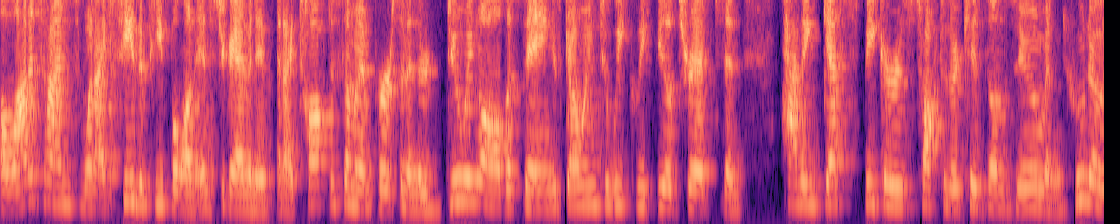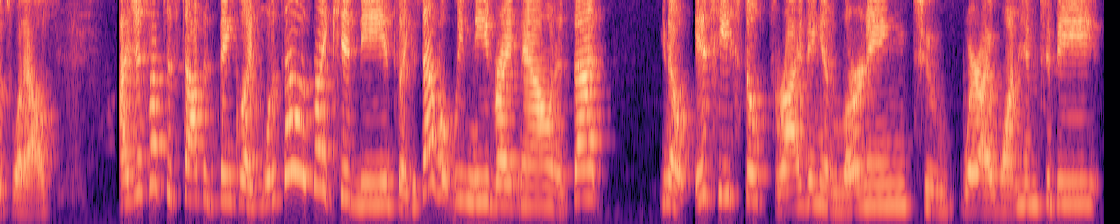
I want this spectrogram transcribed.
a lot of times when I see the people on Instagram and, and I talk to someone in person and they're doing all the things, going to weekly field trips and having guest speakers talk to their kids on Zoom and who knows what else I just have to stop and think like, what is that what my kid needs? Like, is that what we need right now? And is that, you know, is he still thriving and learning to where I want him to be?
